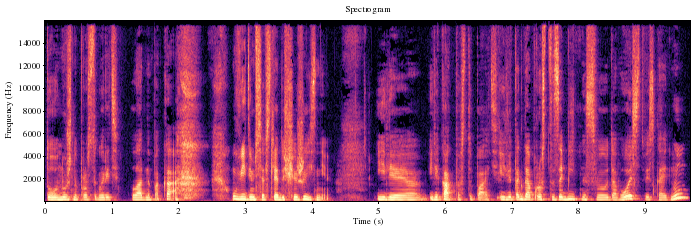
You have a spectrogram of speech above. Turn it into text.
то нужно просто говорить, ладно, пока, увидимся в следующей жизни. Или, или как поступать? Или тогда просто забить на свое удовольствие и сказать, ну,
